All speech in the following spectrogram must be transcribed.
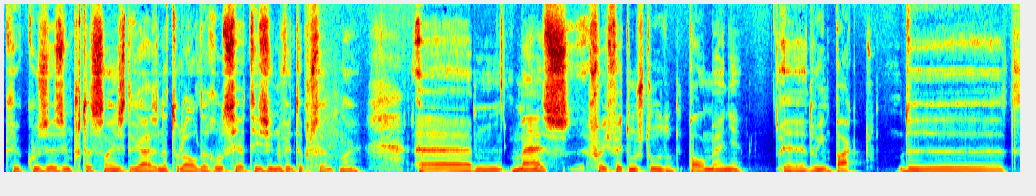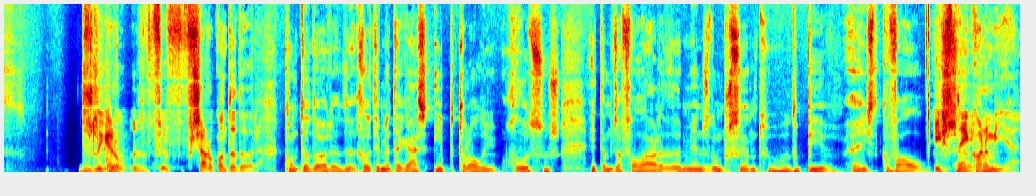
que, cujas importações de gás natural da Rússia atingem 90%, não é? Uh, mas foi feito um estudo para a Alemanha uh, do impacto de, de Desligar, o, fechar o contador. Contador de, relativamente a gás e petróleo russos e estamos a falar de menos de 1% do PIB. É isto que vale. Isto fechar. na economia.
